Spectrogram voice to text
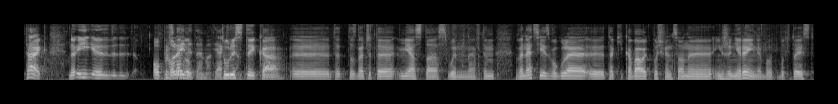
Tak, no i oprócz Kolejny tego temat. Jaki turystyka, y, to, to znaczy te miasta słynne, w tym Wenecji jest w ogóle y, taki kawałek poświęcony inżynieryjny, bo, bo tutaj jest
